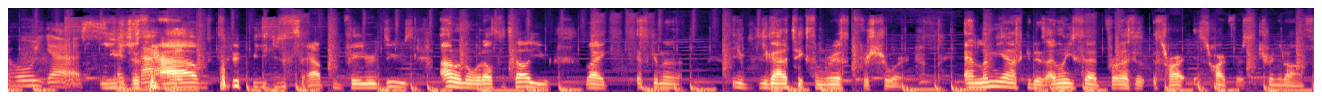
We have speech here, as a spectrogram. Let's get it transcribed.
Oh yes. You exactly. just have to you just have to pay your dues. I don't know what else to tell you. Like it's gonna you, you got to take some risk for sure and let me ask you this i know you said for us it's hard it's hard for us to turn it off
